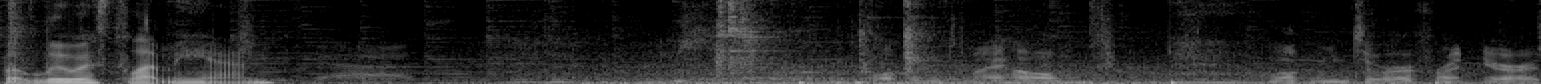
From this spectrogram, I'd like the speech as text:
but Lewis let me in. Welcome to my home. Welcome to our front yard.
